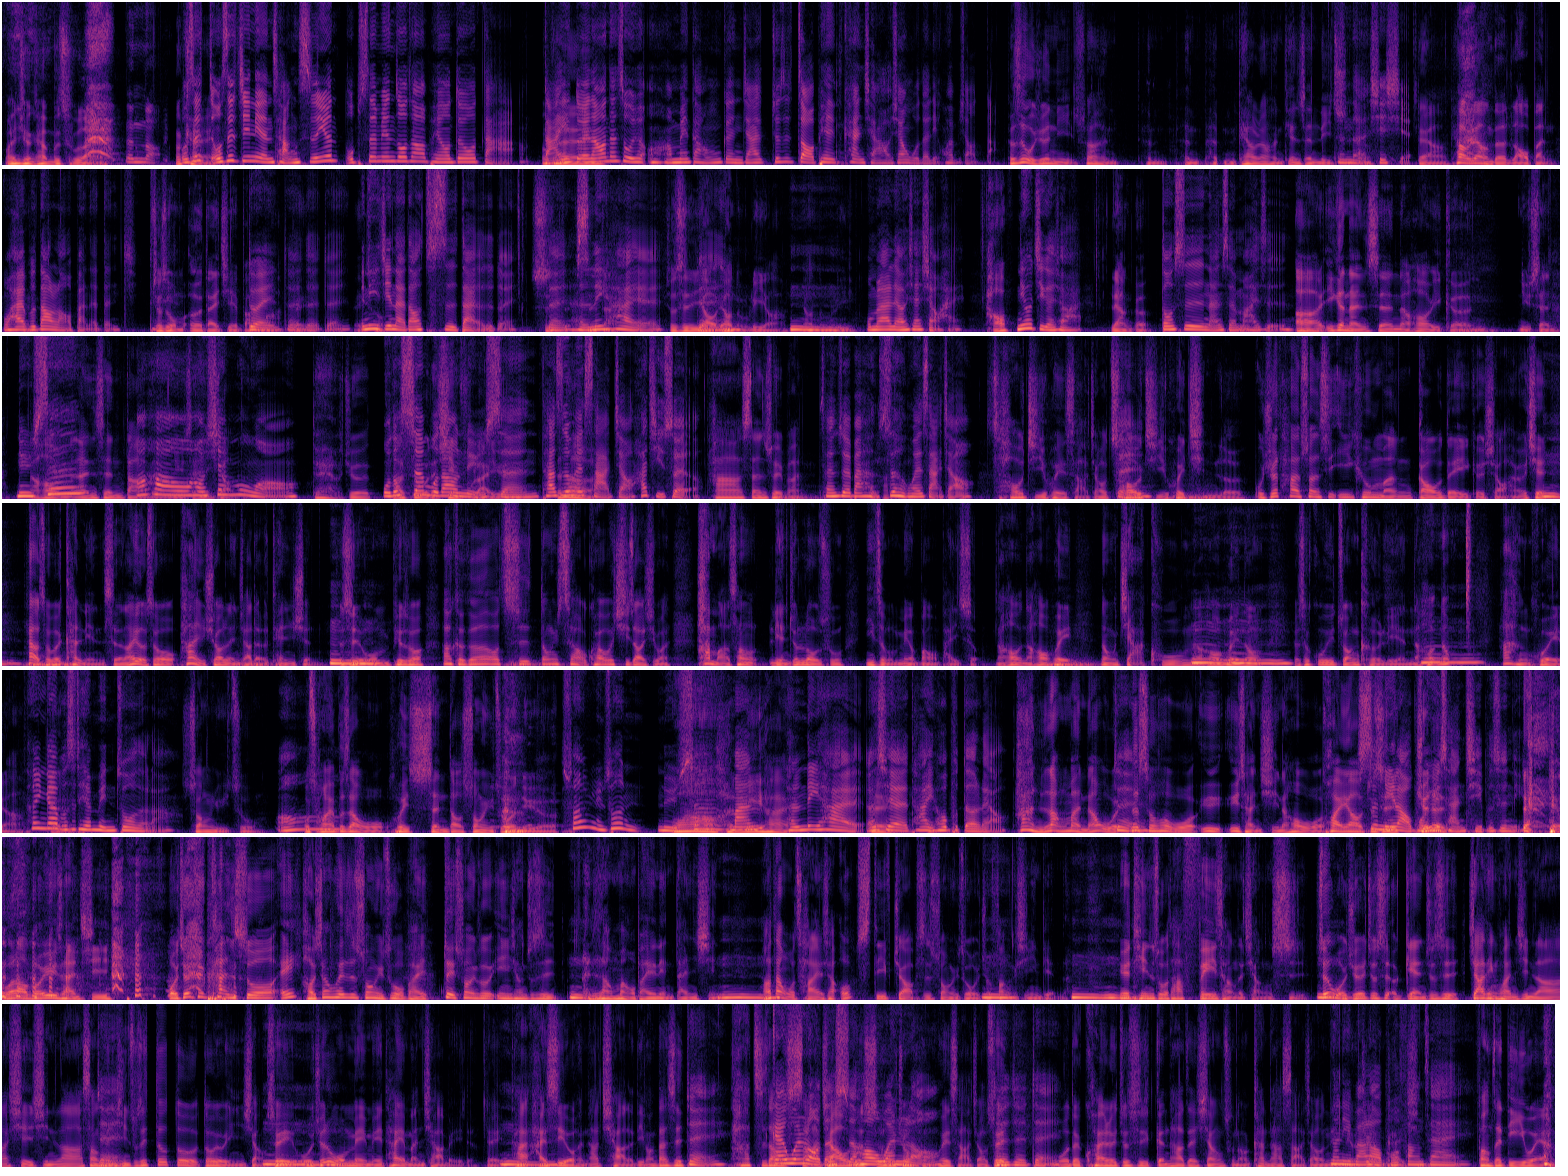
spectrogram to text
完全看不出来。真的我是我是今年尝试，因为我身边周遭的朋友都有打打一堆然后但是我就哦，好像没打，好像跟人家就是照片看起来好像我的脸会比较大，可是我觉得你算很很很很很漂亮，很天生丽质真的谢谢。对啊，漂亮的老板 我还不到老板的等级，就是我们二代接班嘛。对对对对，你已经来到四代了，对不对？是对，很厉，害哎。就是要要努力啦，嗯要努力。我们来聊一下小孩，好，你有几个小孩？两个都是男生吗？还是呃，一个男生，然后一个女生，女然后生？男生大，好好哦，好羡。慕哦！对，我觉得我都生不到女。生，她是会撒娇。她几岁了？她三岁半，三岁半，很是很会撒娇。超级会撒娇，超级会情勒。我觉得他算是 EQ 蛮高的一个小孩，而且嗯，他有时候会看脸色，然后有时候他很需要人家的 attention，嗯。就是我们譬如说啊，哥哥，我吃东西吃好快，我洗澡洗完，他马上脸就露出你怎么没有帮我拍手，然后然后会那种假哭，然后会那种嗯有时候故意装可怜，然后那种嗯他很会啦。他应该不是天秤座的啦。双鱼座，哦，我从来不知道我会生到双鱼座的女儿。双鱼座女生很蛮厉害。很厉害，而且他以后不得了。他很浪漫，然后我那时候我预预产期，然后我快要就是你老婆预产期，不是你。对我老婆预产期，我就去看说，哎，好像会是双鱼座。我本来对双鱼座的印象就是嗯。很浪漫，我本来有点担心。嗯。然后但我查了一下，哦，Steve Jobs 是双鱼座，我就放心一点了。嗯。因为听说他非常的强势，所以我觉得就是 again 就是家庭环境啦、血型啦、上升星座这些都都有都有影响，所以我觉得我妹妹她也蛮恰美的，对嗯。她还是有很她恰的地方，但是对。她知道该温柔的时候温就柔很会撒娇，所以对对对。我的快乐就是跟她在相处，然后看她撒娇的那你把老婆放在放在第一位啊，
